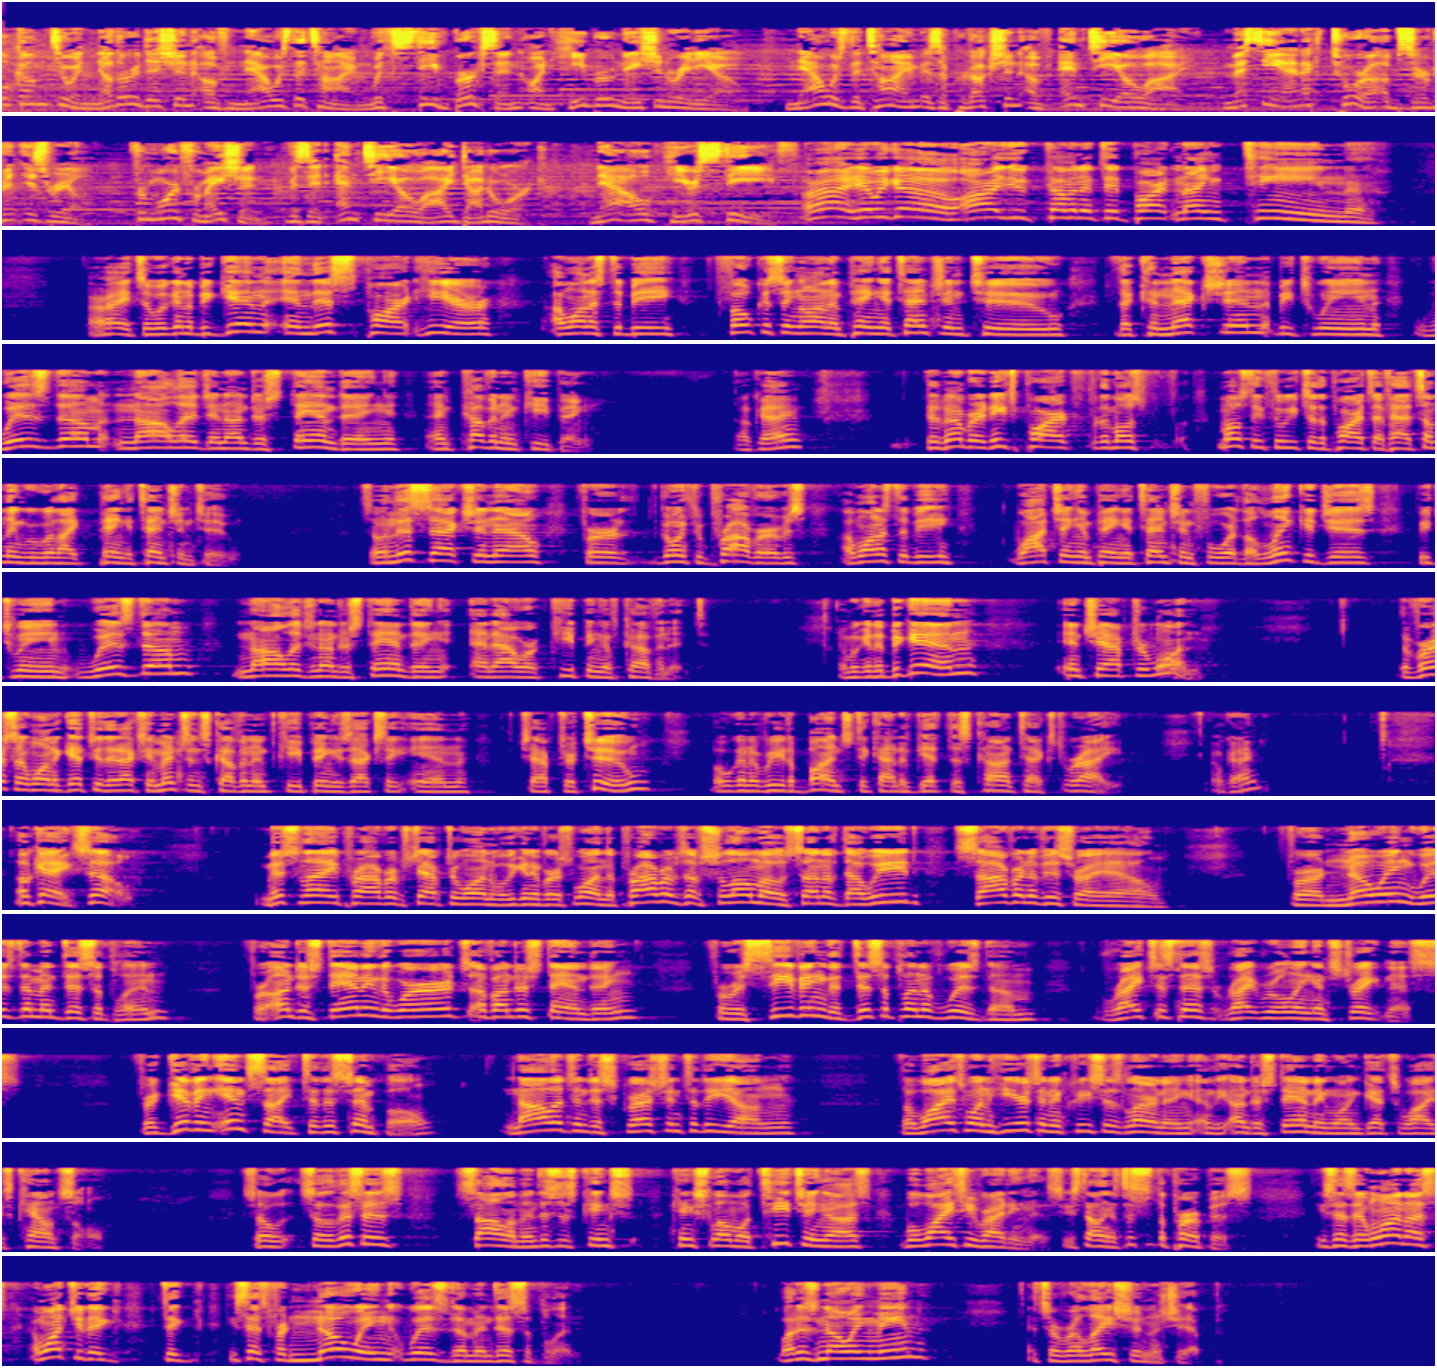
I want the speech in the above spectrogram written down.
Welcome to another edition of Now is the Time with Steve Berkson on Hebrew Nation Radio. Now is the Time is a production of MTOI, Messianic Torah Observant Israel. For more information, visit MTOI.org. Now, here's Steve. All right, here we go. Are you covenanted part 19? All right, so we're going to begin in this part here. I want us to be focusing on and paying attention to the connection between wisdom, knowledge, and understanding and covenant keeping. Okay? Because remember, in each part, for the most, mostly through each of the parts, I've had something we were like paying attention to. So in this section now, for going through Proverbs, I want us to be watching and paying attention for the linkages between wisdom, knowledge, and understanding and our keeping of covenant. And we're going to begin in chapter one. The verse I want to get to that actually mentions covenant keeping is actually in chapter 2, but we're going to read a bunch to kind of get this context right. Okay? Okay, so, Mishlei, Proverbs chapter 1, we'll begin in verse 1. The Proverbs of Shlomo, son of Dawid, sovereign of Israel, for knowing wisdom and discipline, for understanding the words of understanding, for receiving the discipline of wisdom, righteousness, right ruling, and straightness for giving insight to the simple, knowledge and discretion to the young. The wise one hears and increases learning, and the understanding one gets wise counsel. So, so this is Solomon, this is King, King Shlomo teaching us, well, why is he writing this? He's telling us this is the purpose. He says, I want us, I want you to, to he says, for knowing wisdom and discipline. What does knowing mean? It's a relationship.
